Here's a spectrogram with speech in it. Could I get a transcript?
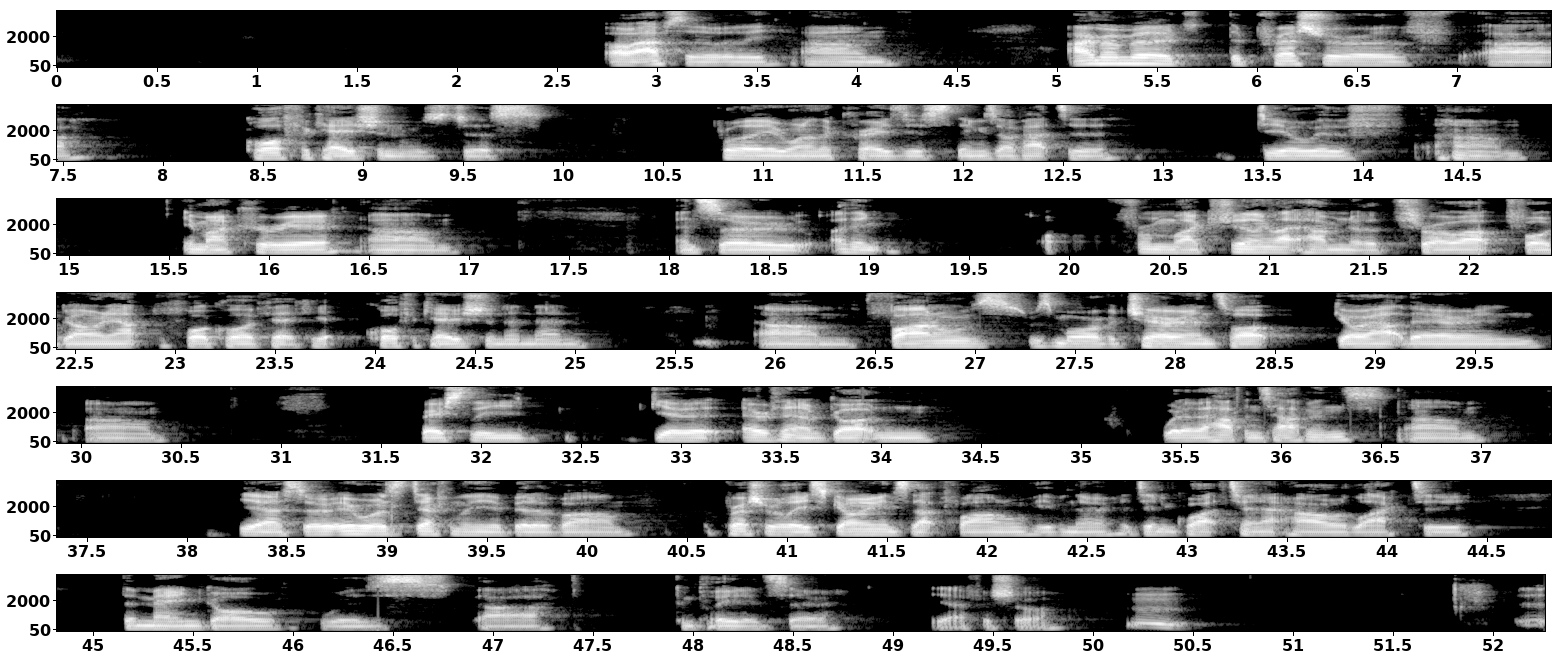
Oh, absolutely. Um, I remember the pressure of uh, qualification was just probably one of the craziest things I've had to deal with um, in my career. Um, and so I think from like feeling like having to throw up before going out before qualifi- qualification and then um, finals was more of a cherry on top. Go out there and um, basically give it everything I've got and whatever happens happens. Um, yeah so it was definitely a bit of um, a pressure release going into that final even though it didn't quite turn out how I would like to. The main goal was uh, completed so yeah for sure Mm.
